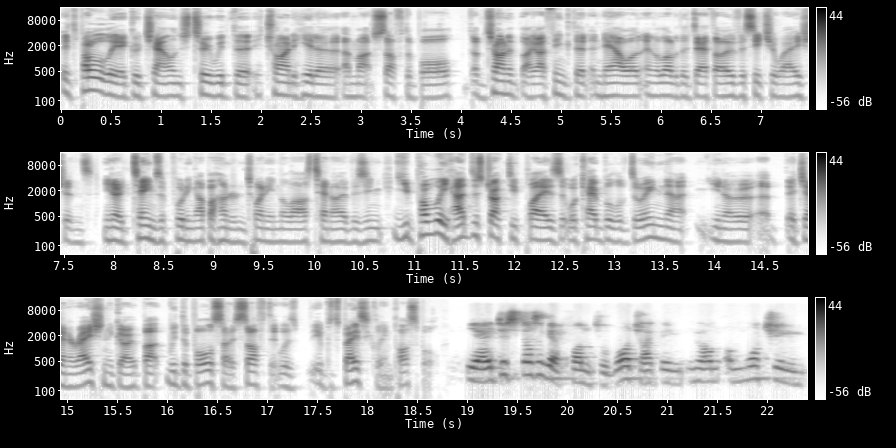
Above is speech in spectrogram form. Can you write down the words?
It's probably a good challenge too with the trying to hit a, a much softer ball. I'm trying to like I think that now in a lot of the death over situations, you know, teams are putting up 120 in the last 10 overs, and you probably had destructive players that were capable of doing that, you know, a, a generation ago. But with the ball so soft, it was it was basically impossible yeah, it just doesn't get fun to watch. I think, you know, I'm, I'm, watching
